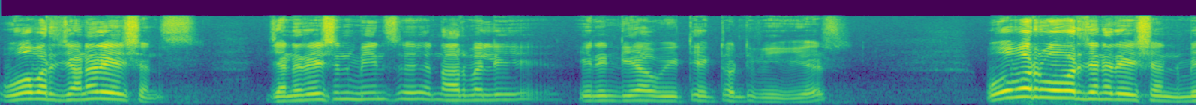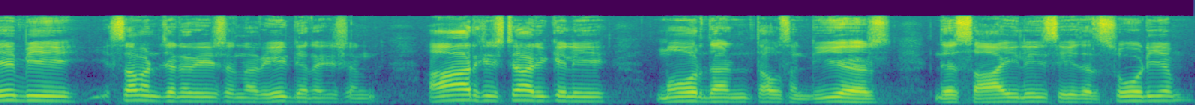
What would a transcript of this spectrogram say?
over generations. Generation means uh, normally in India we take 25 years. Over over generation, maybe 7 generation or 8 generation or historically more than 1000 years, the soil is either sodium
